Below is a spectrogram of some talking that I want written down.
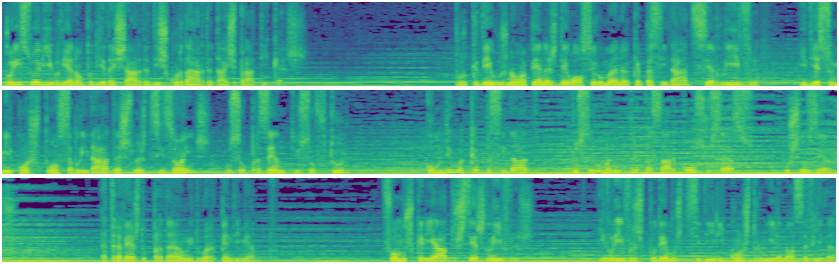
Por isso a Bíblia não podia deixar de discordar de tais práticas. Porque Deus não apenas deu ao ser humano a capacidade de ser livre e de assumir com responsabilidade as suas decisões, o seu presente e o seu futuro, como deu a capacidade do ser humano ultrapassar com sucesso os seus erros, através do perdão e do arrependimento. Fomos criados seres livres e livres podemos decidir e construir a nossa vida.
